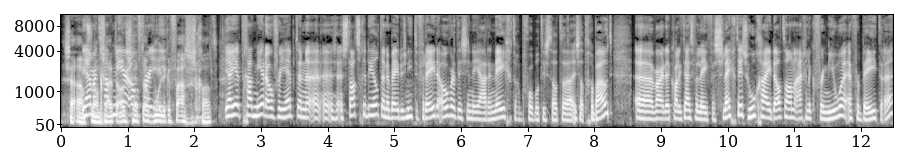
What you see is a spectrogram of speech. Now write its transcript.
Amsterdam Zuidoost heeft ook moeilijke fases gehad. Ja, je hebt, het gaat meer over. Je hebt een, een, een, stadsgedeelte en daar ben je dus niet tevreden over. Dat is in de jaren negentig bijvoorbeeld is dat, uh, is dat gebouwd. Uh, waar de kwaliteit van leven slecht is. Hoe ga je dat dan eigenlijk vernieuwen en verbeteren?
